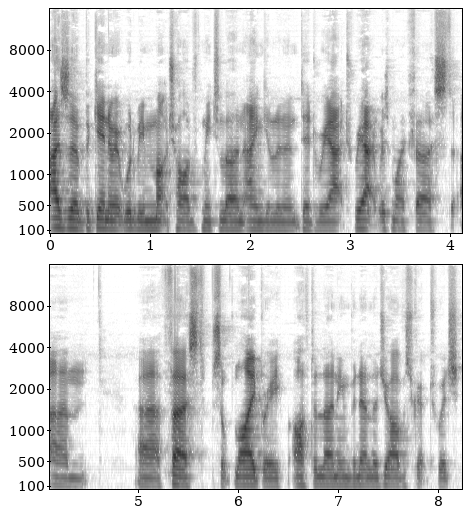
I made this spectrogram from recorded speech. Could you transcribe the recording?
as a beginner, it would have been much harder for me to learn Angular than it did React. React was my first. Um, uh, first sort of library after learning vanilla JavaScript, which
